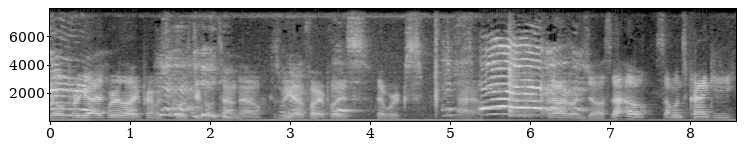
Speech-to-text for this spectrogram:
Don't forget. We're like pretty much the coolest people in town now because we got a fireplace that works. I know. I know everyone's jealous. Uh oh, someone's cranky.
